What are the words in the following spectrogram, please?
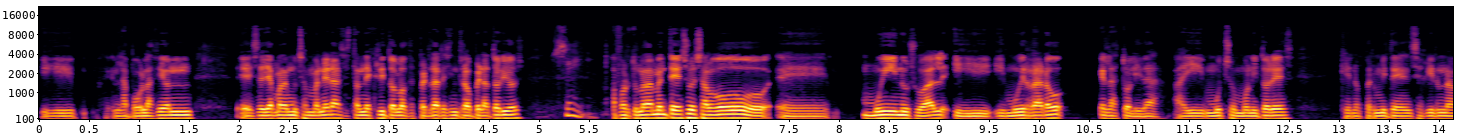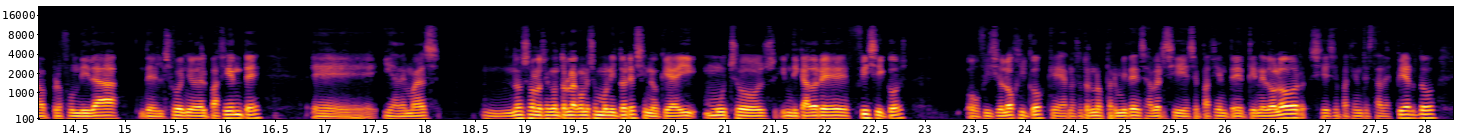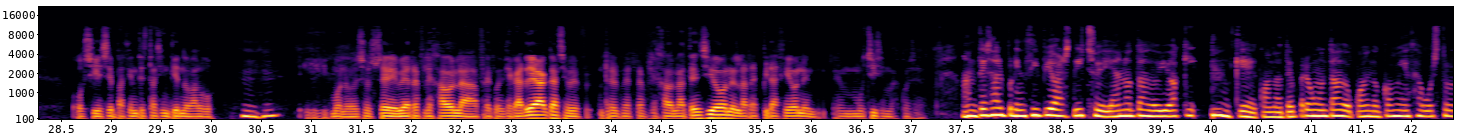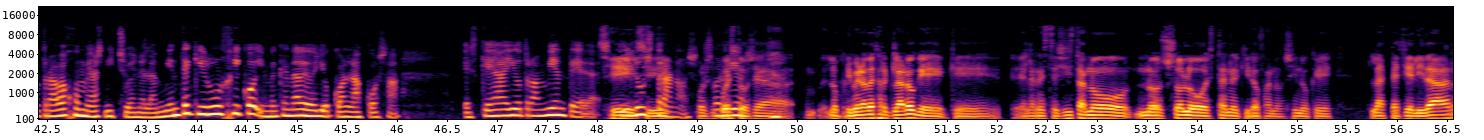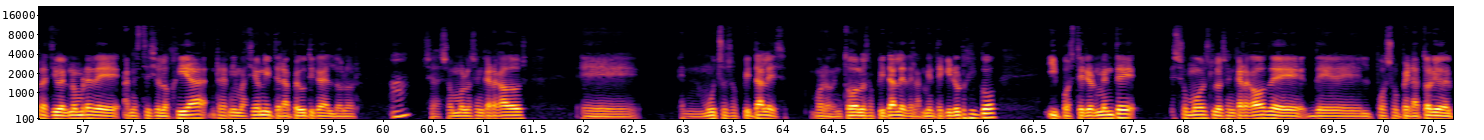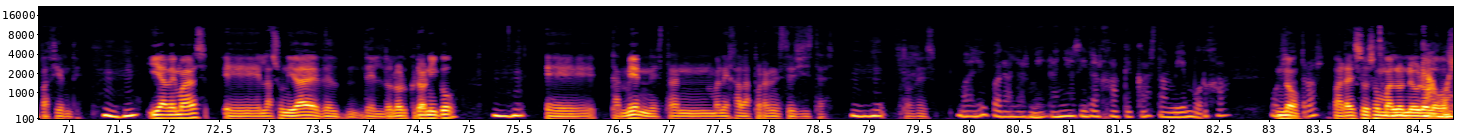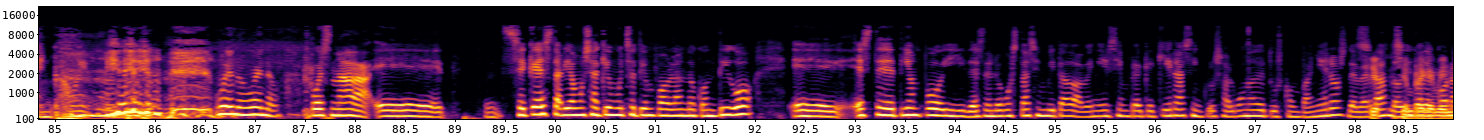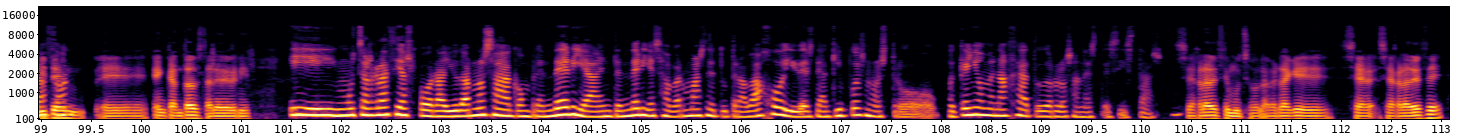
en la población eh, se llama de muchas maneras, están descritos los despertares intraoperatorios. Sí. Afortunadamente eso es algo eh, muy inusual y, muy raro en la actualidad. Hay muchos monitores que nos permiten seguir una profundidad del sueño del paciente y además no solo se controla con esos monitores, sino que hay muchos indicadores físicos o fisiológicos que a nosotros nos permiten saber si ese paciente tiene dolor, si ese paciente está despierto o si ese paciente está sintiendo algo. Y bueno, eso se ve reflejado en la frecuencia cardíaca, se ve reflejado en la tensión, en la respiración, en, muchísimas cosas. Antes al principio has dicho, y he notado yo aquí, que cuando te he preguntado cuándo comienza vuestro trabajo, me has dicho en el ambiente quirúrgico y me he quedado yo con la cosa es que hay otro ambiente. Sí, Ilústranos. por supuesto, o sea, lo primero dejar claro que, que el anestesista no, no solo está en el quirófano, sino que la especialidad recibe el nombre de anestesiología, reanimación y terapéutica del dolor. Ah. O sea, somos los encargados eh, en muchos hospitales, bueno, en todos los hospitales del ambiente quirúrgico y posteriormente somos los encargados del posoperatorio del paciente. Y además, eh, las unidades del, del dolor crónico eh, también están manejadas por anestesistas. Entonces, vale, para las migrañas y las jaquecas también, Borja. No, para eso son malos neurólogos. bueno, bueno, pues nada, eh, sé que estaríamos aquí mucho tiempo hablando contigo. Eh, este tiempo y desde luego estás invitado a venir siempre que quieras, incluso alguno de tus compañeros, de verdad, lo siempre digo de que me inviten, eh, encantado estaré de venir. Y muchas gracias por ayudarnos a comprender y a entender y a saber más de tu trabajo y desde aquí pues nuestro pequeño homenaje a todos los anestesistas. Se agradece mucho, la verdad que se, se agradece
